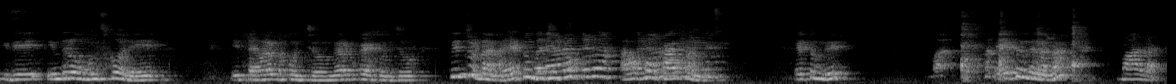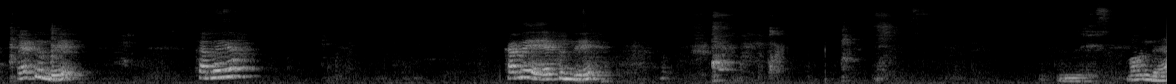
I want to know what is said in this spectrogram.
ఇది ఇందులో ముంచుకొని ఈ తెల్లగడ్డ కొంచెం మిరపకాయ కొంచెం తింటున్నాను? ఎట్టుంది? కాల్చండి. ఎట్టుంది? ఎట్టుంది నాన్న? బాగా ఎట్టుంది? కన్నయ్య? కన్నయ్య ఎట్టుంది? బాగుందా?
